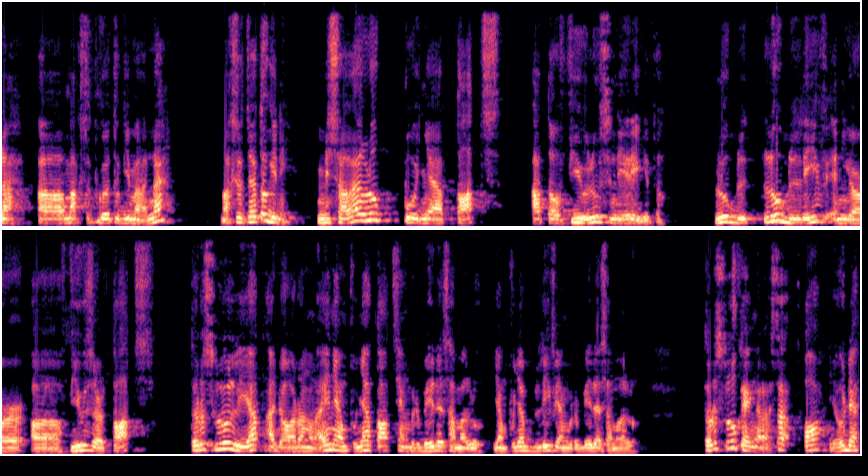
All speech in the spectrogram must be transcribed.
Nah, uh, maksud gue tuh gimana? Maksudnya tuh gini, misalnya lu punya thoughts atau view lu sendiri gitu. Lu, lu believe in your uh, views or thoughts, terus lu lihat ada orang lain yang punya thoughts yang berbeda sama lu, yang punya belief yang berbeda sama lu. Terus lu kayak ngerasa, oh ya udah,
